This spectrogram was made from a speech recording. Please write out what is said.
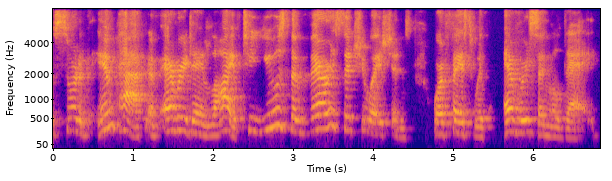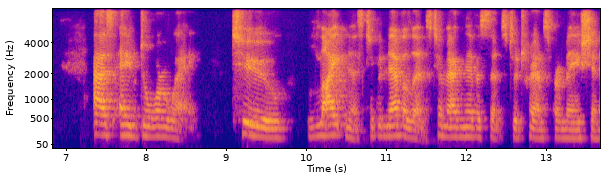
sort of impact of everyday life to use the very situations we're faced with every single day as a doorway to lightness, to benevolence, to magnificence, to transformation.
